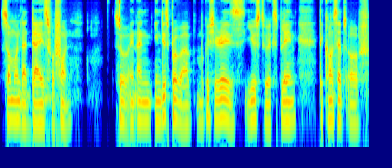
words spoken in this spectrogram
someone that dies for fun. So and, and in this proverb, Mokushire is used to explain the concept of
